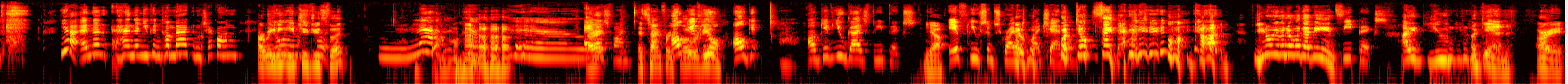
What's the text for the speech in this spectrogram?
Yeah, and then and then you can come back and check on. Are we gonna eat Julian's Juju's foot. foot? Hey, Alright. that's fine. it's time for a I'll slow give reveal. you. I'll get. I'll give you guys feed pics Yeah. if you subscribe to my channel. What? Don't say that. oh my god. You don't even know what that means. Feet pics. I you again. All right.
